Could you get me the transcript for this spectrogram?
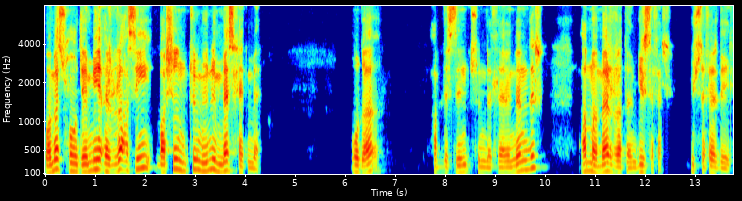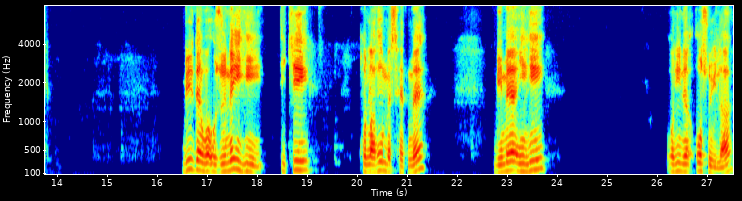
Meshu cemi'ir ra'si başın tümünü meshetme. O da abdestin sünnetlerindendir. Ama merraten bir sefer. Üç sefer değil. Bir de ve uzuneyhi iki kulağı meshetme bime'ihi o yine o suyla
